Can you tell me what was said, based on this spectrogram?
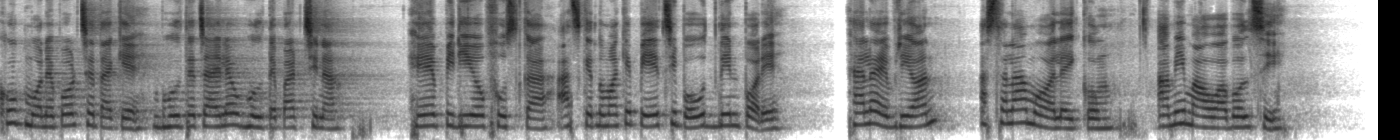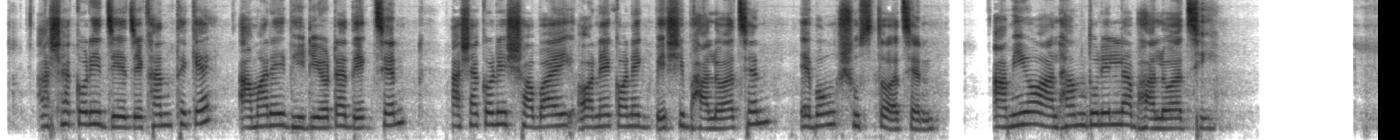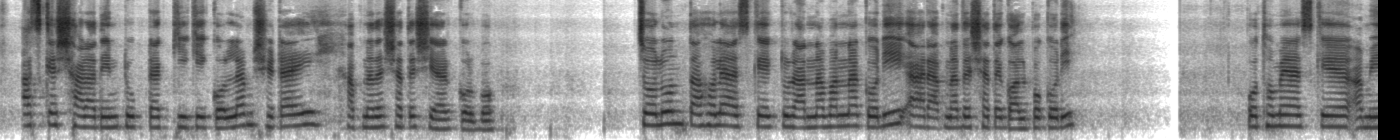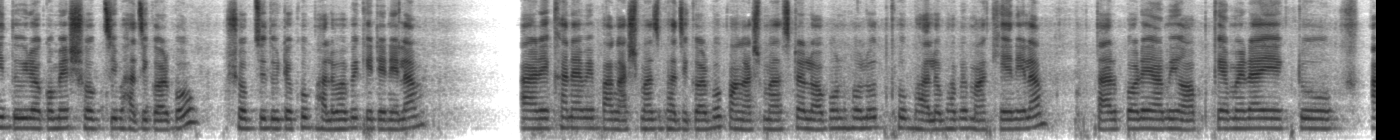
খুব মনে পড়ছে তাকে। ভুলতে চাইলেও ভুলতে পারছি না। হে প্রিয় ফুসকা, আজকে তোমাকে পেয়েছি বহুত দিন পরে। হ্যালো এভরিওয়ান, আসসালামু আলাইকুম। আমি মাওয়া বলছি। আশা করি যে যেখান থেকে আমার এই ভিডিওটা দেখছেন, আশা করি সবাই অনেক অনেক বেশি ভালো আছেন এবং সুস্থ আছেন। আমিও আলহামদুলিল্লাহ ভালো আছি। আজকে সারাদিন টুকটাক কি কি করলাম সেটাই আপনাদের সাথে শেয়ার করব। চলুন তাহলে আজকে একটু রান্না বান্না করি আর আপনাদের সাথে গল্প করি। প্রথমে আজকে আমি দুই রকমের সবজি ভাজি করব। সবজি দুইটা খুব ভালোভাবে কেটে নিলাম। আর এখানে আমি পাঙাশ মাছ ভাজি করব। পাঙাশ মাছটা লবণ, হলুদ খুব ভালোভাবে মাখিয়ে নিলাম। তারপরে আমি অফ ক্যামেরায় একটু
